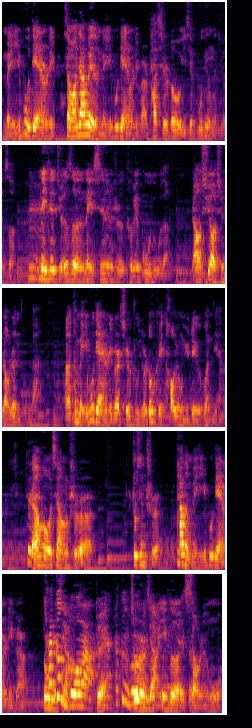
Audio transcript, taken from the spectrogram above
每一部电影里，像王家卫的每一部电影里边，他其实都有一些固定的角色，嗯，那些角色的内心是特别孤独的，然后需要寻找认同感。啊，他每一部电影里边，其实主角都可以套用于这个观点。对，然后像是周星驰，他的每一部电影里边都是他更讲多吧？对他他更多就是讲一个小人物，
